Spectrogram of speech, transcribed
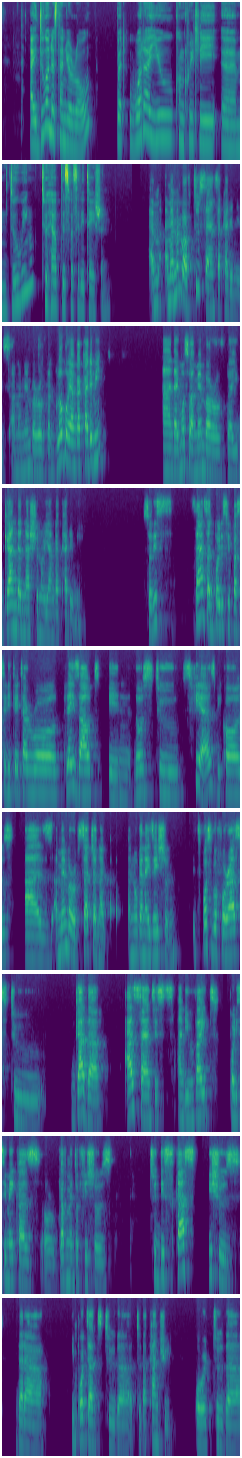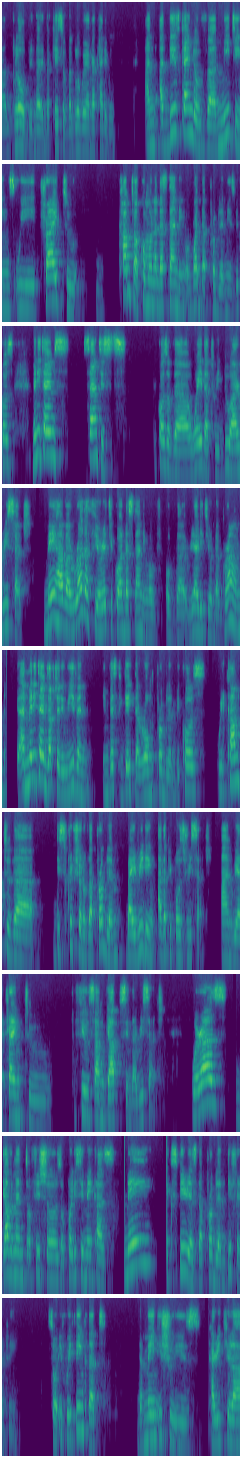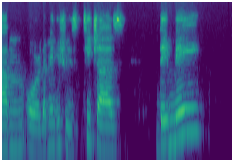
I do understand your role, but what are you concretely um, doing to help this facilitation? I'm, I'm a member of two science academies. I'm a member of the Global Young Academy, and I'm also a member of the Uganda National Young Academy. So this science and policy facilitator role plays out in those two spheres because as a member of such an, an organization, it's possible for us to gather as scientists and invite policymakers or government officials to discuss issues that are important to the to the country or to the globe in the in the case of the Global Young Academy. And at these kind of uh, meetings, we try to come to a common understanding of what the problem is because many times scientists, because of the way that we do our research, may have a rather theoretical understanding of, of the reality on the ground. And many times, actually, we even investigate the wrong problem because we come to the description of the problem by reading other people's research. And we are trying to, to fill some gaps in the research. Whereas government officials or policymakers may experience the problem differently. So if we think that the main issue is curriculum or the main issue is teachers, they may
